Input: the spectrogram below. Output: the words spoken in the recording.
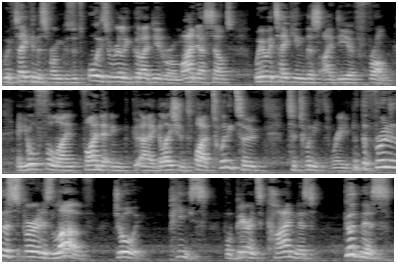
we've taken this from, because it's always a really good idea to remind ourselves where we're taking this idea from. And you'll find it in uh, Galatians 5 22 to 23. But the fruit of the Spirit is love, joy, peace, forbearance, kindness, goodness,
